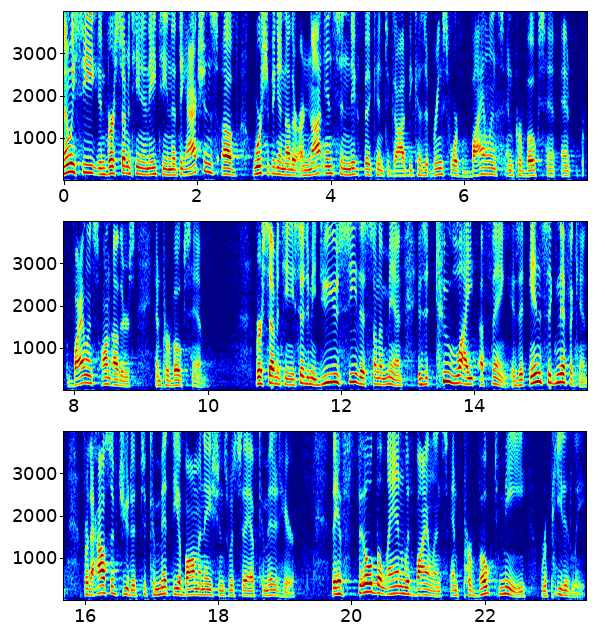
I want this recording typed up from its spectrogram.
And then we see in verse 17 and 18 that the actions of worshiping another are not insignificant to God because it brings forth violence and provokes him and violence on others and provokes him. Verse 17, he said to me, Do you see this, Son of Man? Is it too light a thing? Is it insignificant for the house of Judah to commit the abominations which they have committed here? They have filled the land with violence and provoked me repeatedly.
